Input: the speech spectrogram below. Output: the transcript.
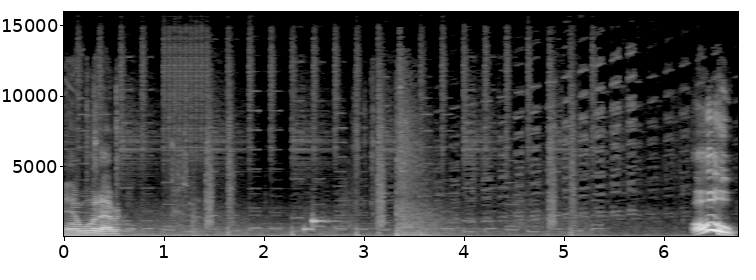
yeah, whatever. Oh!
